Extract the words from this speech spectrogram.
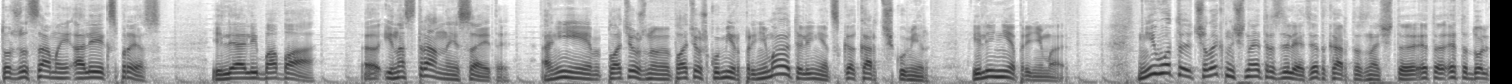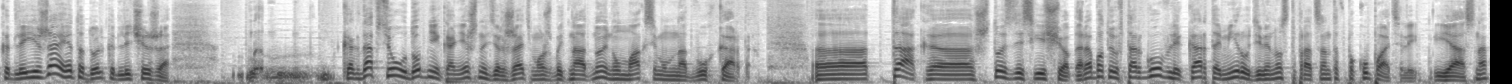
тот же самый Алиэкспресс или Alibaba, э, иностранные сайты – они платежную, платежку МИР принимают или нет, карточку МИР, или не принимают? И вот э, человек начинает разделять. Эта карта, значит, э, это, это долька для ежа, это долька для чижа когда все удобнее, конечно, держать, может быть, на одной, ну, максимум на двух картах. Э, так, э, что здесь еще? Работаю в торговле, карта миру 90% покупателей. Ясно.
